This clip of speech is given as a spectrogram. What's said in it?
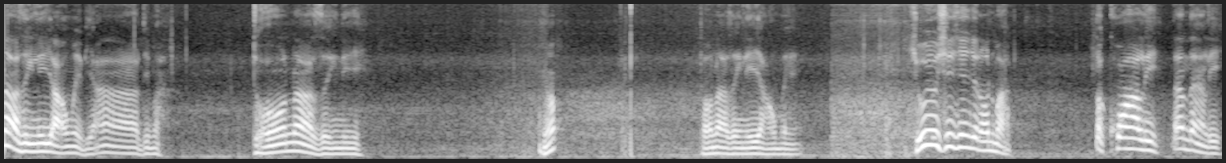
နာစိန်လေးရအောင်မယ်ဗျာဒီမှာဒေါနာစိန်လေးနော်ဒေါနာစိန်လေးရအောင်မယ်ရိုးရိုးရှင်းရှင်းကျွန်တော်ဒီမှာတခွားလေးတန်တန်လေး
